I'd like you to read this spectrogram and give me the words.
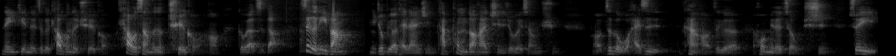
那一天的这个跳空的缺口，跳上这个缺口哈，各位要知道这个地方你就不要太担心，它碰到它其实就会上去哦，这个我还是看好这个后面的走势，所以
